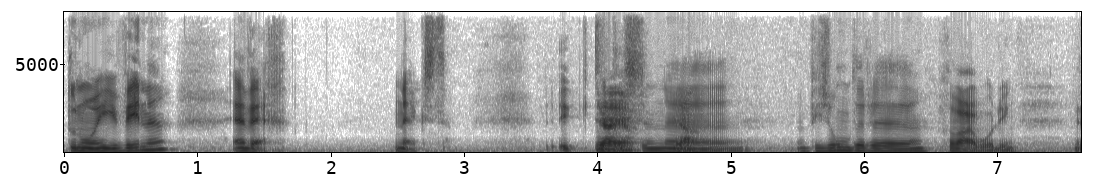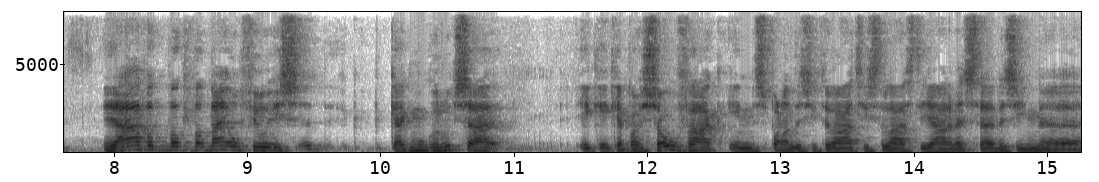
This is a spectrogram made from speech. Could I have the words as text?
toernooi hier winnen en weg. Next. Ik, Ja, het ja. is een, Ja. een bijzondere gewaarwording. Ja, wat, wat, wat mij opviel is... eh, Kijk, Muguruza... Ik, ik heb haar zo vaak in spannende situaties de laatste jaren wedstrijden zien... eh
